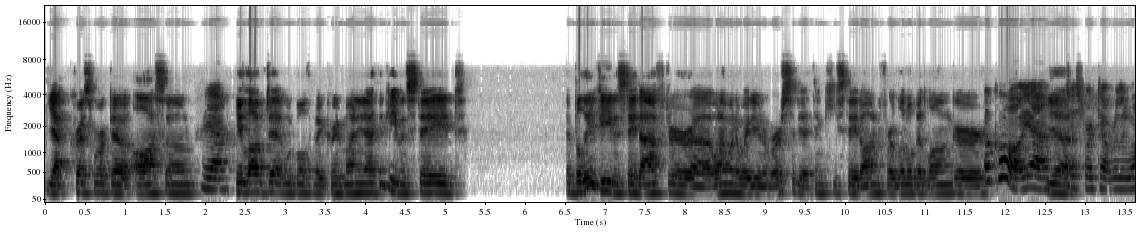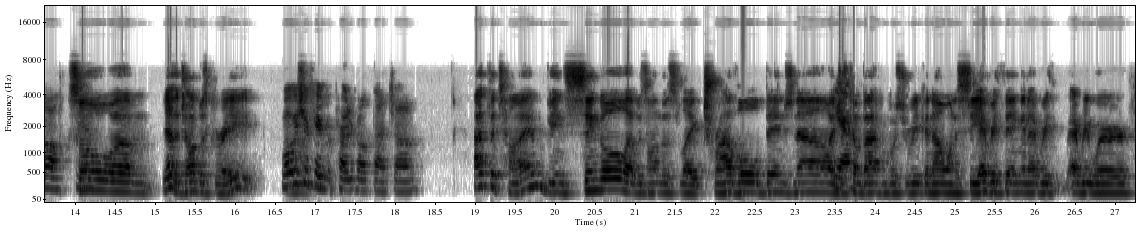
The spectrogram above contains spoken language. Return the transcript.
yeah, Chris worked out awesome. Yeah. He loved it. We both made great money. I think he even stayed. I believe he even stayed after uh, when I went away to university. I think he stayed on for a little bit longer. Oh, cool! Yeah, yeah, just worked out really well. So yeah, um, yeah the job was great. What was uh, your favorite part about that job? At the time, being single, I was on this like travel binge now. I yeah. just come back from Costa Rica now. I want to see everything and every everywhere.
